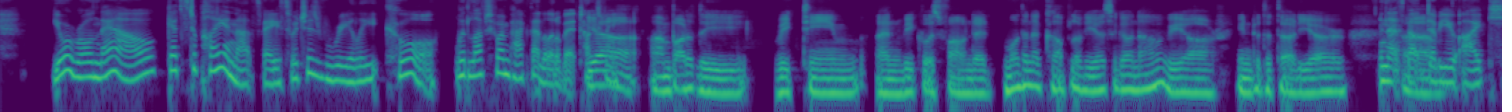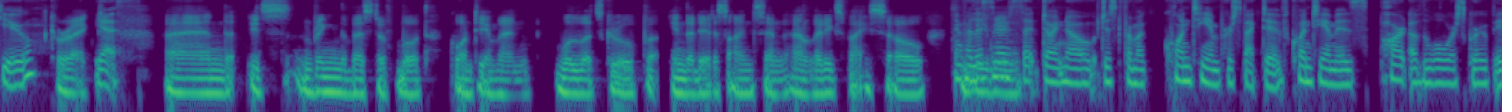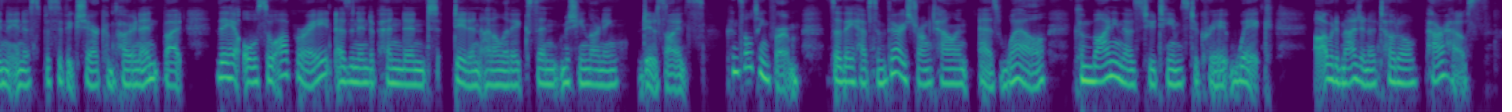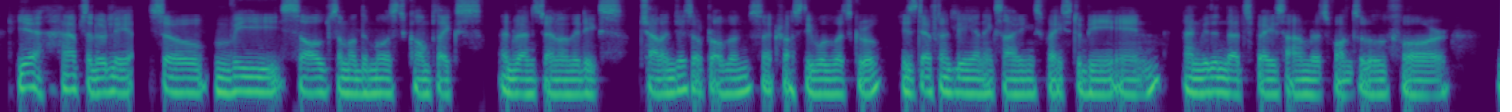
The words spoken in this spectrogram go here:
your role now gets to play in that space, which is really cool. Would love to unpack that a little bit. Talk to me. yeah, I'm part of the WIQ team, and WIQ was founded more than a couple of years ago now. We are into the third year, And that's spelled Um, W I Q. correct? Yes. And it's bringing the best of both Quantium and Woolworths Group in the data science and analytics space. So, And for listeners been- that don't know, just from a Quantium perspective, Quantium is part of the Woolworths Group in, in a specific share component, but they also operate as an independent data and analytics and machine learning data science consulting firm. So they have some very strong talent as well, combining those two teams to create WIQ. I would imagine a total powerhouse. Yeah, absolutely. So we solve some of the most complex advanced analytics challenges or problems across the Woolworths Group. It's definitely an exciting space to be in. And within that space, I'm responsible for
